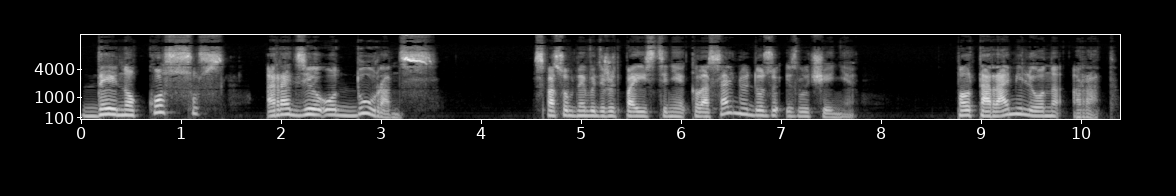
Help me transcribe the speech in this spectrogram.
Deinococcus radiodurans, способная выдержать поистине колоссальную дозу излучения — полтора миллиона рад.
